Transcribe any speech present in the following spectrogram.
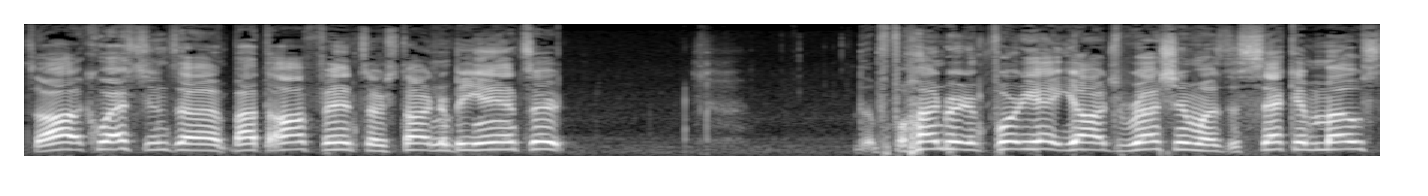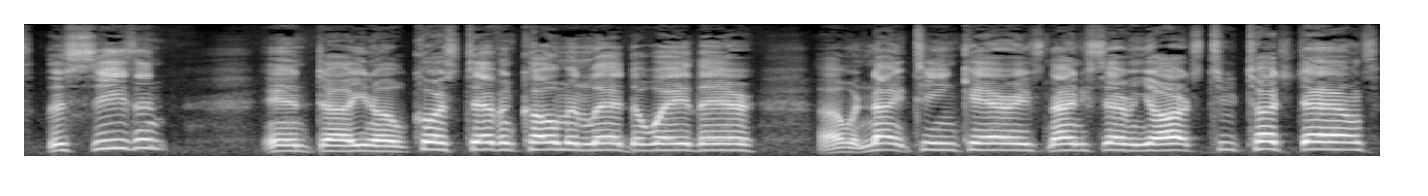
So all the questions uh, about the offense are starting to be answered. The 148 yards rushing was the second most this season. And, uh, you know, of course, Tevin Coleman led the way there uh, with 19 carries, 97 yards, two touchdowns.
